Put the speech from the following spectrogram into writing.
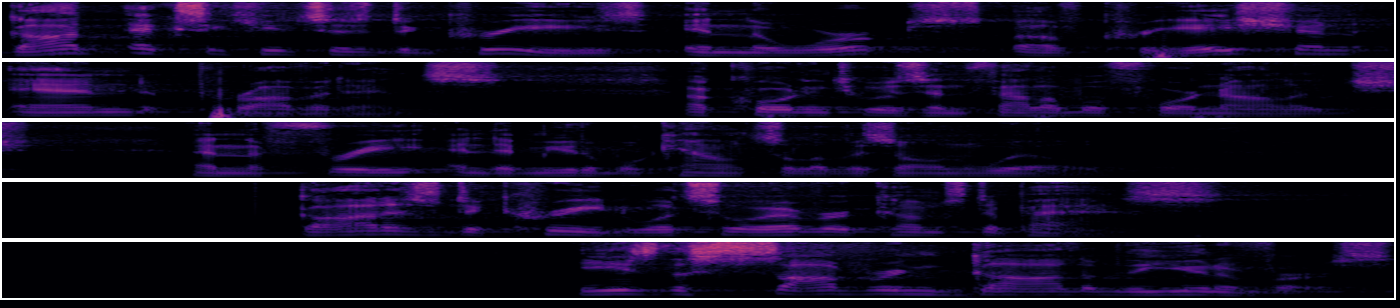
God executes his decrees in the works of creation and providence, according to his infallible foreknowledge and the free and immutable counsel of his own will. God has decreed whatsoever comes to pass. He is the sovereign God of the universe.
